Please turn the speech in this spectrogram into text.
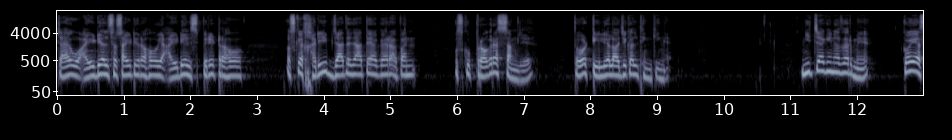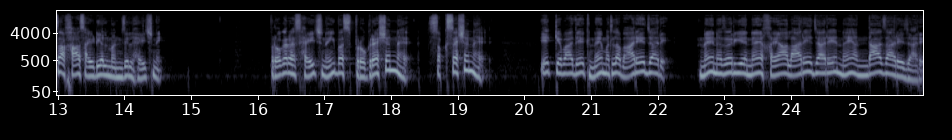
چاہے وہ آئیڈیل سوسائٹی رہو یا آئیڈیل اسپرٹ رہو، اس کے قریب جاتے جاتے اگر اپن اس کو پروگرس سمجھے، تو وہ ٹیلیولوجیکل تھنکنگ ہے۔ نیچے کی نظر میں کوئی ایسا خاص آئیڈیل منزل ہے ہی نہیں۔ پروگرس ہے ہی نہیں، بس پروگریشن ہے سکسیشن ہے۔ ایک کے بعد ایک نئے مطلب آ رہے جا رہے، نئے نظریے، نئے خیال آ رہے جا رہے، نئے انداز آ رہے جا رہے۔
